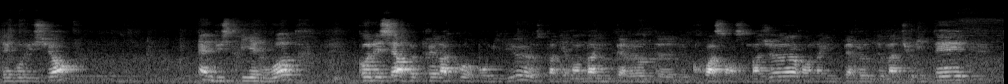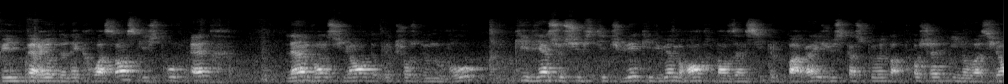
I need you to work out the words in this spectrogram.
d'évolution, industrielle ou autre, connaissaient à peu près la courbe au milieu, c'est-à-dire on a une période de, de, croissance majeure, on a une période de maturité, puis une période de décroissance qui se trouve être l'invention de quelque chose de nouveau qui vient se substituer, qui lui-même rentre dans un cycle pareil jusqu'à ce que la prochaine innovation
